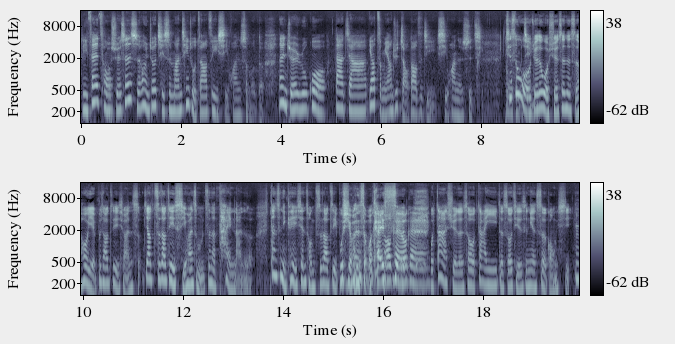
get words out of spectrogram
你在从学生时候，你就其实蛮清楚知道自己喜欢什么的。那你觉得，如果大家要怎么样去找到自己喜欢的事情？其实我觉得我学生的时候也不知道自己喜欢什么，要知道自己喜欢什么真的太难了。但是你可以先从知道自己不喜欢什么开始。OK OK。我大学的时候，大一的时候其实是念社工系，嗯，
